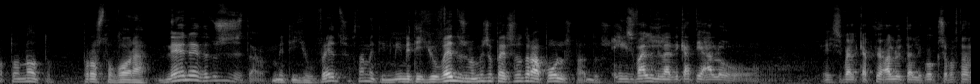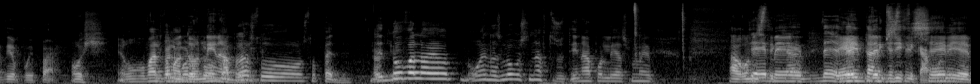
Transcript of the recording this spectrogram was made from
από το Νότο προς το Βορρά. Ναι, ναι, δεν το συζητάω. Με τη Juventus, αυτά με τη, με τη Juventus νομίζω περισσότερο από όλους πάντως. Έχεις βάλει δηλαδή κάτι άλλο. Έχεις βάλει κάποιο άλλο Ιταλικό ξέρω από αυτά τα δύο που είπα; Όχι. Εγώ έχω βάλει Βάλει το μόνο το Μαντονίνα απλά Μαντονίνα. στο, στο 5. Δεν το έβαλα. Ο ένας λόγος είναι αυτός. Ότι η Νάπολη, ας πούμε, αγωνιστικά. Ε, με- ναι, ε, δεν- ήταν δεν και στη ψήθηκα Serie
